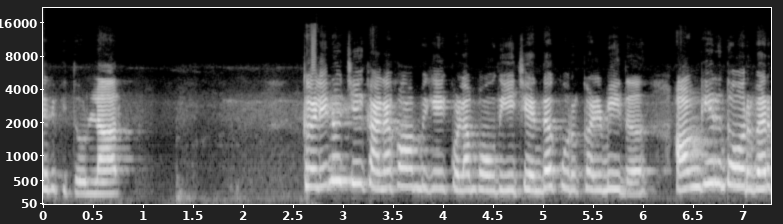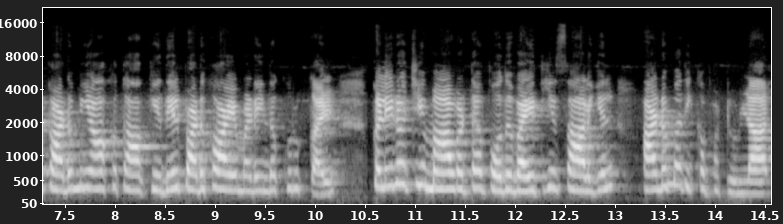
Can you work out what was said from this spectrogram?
தெரிவித்துள்ளார். கிளிநொச்சி கனகாம்பிகை குளம் பகுதியைச் சேர்ந்த குருக்கள் மீது அங்கிருந்த ஒருவர் கடுமையாக தாக்கியதில் படுகாயமடைந்த குருக்கள் கிளிநொச்சி மாவட்ட பொது வைத்தியசாலையில் அனுமதிக்கப்பட்டுள்ளார்.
